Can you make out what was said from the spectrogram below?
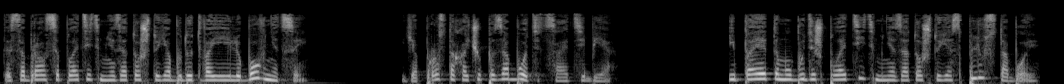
«Ты собрался платить мне за то, что я буду твоей любовницей? Я просто хочу позаботиться о тебе. И поэтому будешь платить мне за то, что я сплю с тобой?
